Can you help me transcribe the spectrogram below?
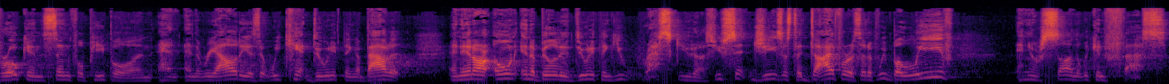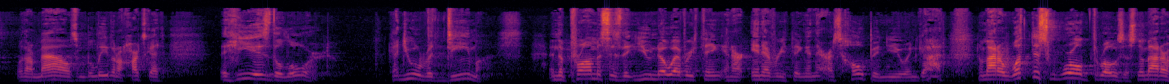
broken, sinful people. And, and, and the reality is that we can't do anything about it. And in our own inability to do anything, you rescued us. You sent Jesus to die for us. That if we believe in your Son, that we confess with our mouths and believe in our hearts, God, that He is the Lord. God, you will redeem us. And the promise is that you know everything and are in everything, and there is hope in you. And God, no matter what this world throws us, no matter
